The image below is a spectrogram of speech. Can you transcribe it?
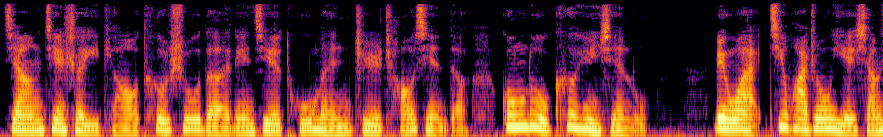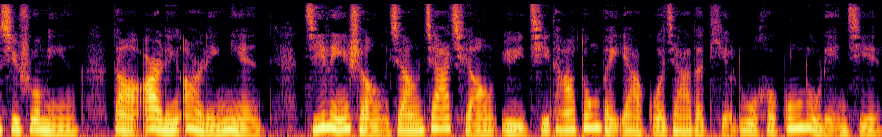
将建设一条特殊的连接图门至朝鲜的公路客运线路。另外，计划中也详细说明，到二零二零年，吉林省将加强与其他东北亚国家的铁路和公路连接。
